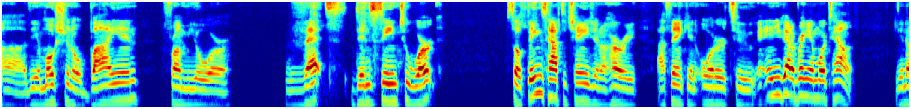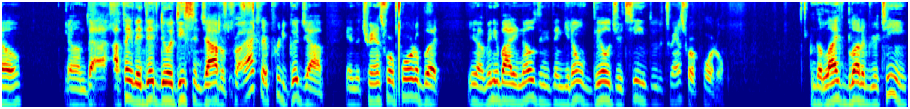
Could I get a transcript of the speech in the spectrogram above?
uh, the emotional buy-in from your vets didn't seem to work. So things have to change in a hurry, I think, in order to, and you got to bring in more talent. You know, um, I think they did do a decent job, or actually a pretty good job in the transfer portal. But you know, if anybody knows anything, you don't build your team through the transfer portal. The lifeblood of your team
